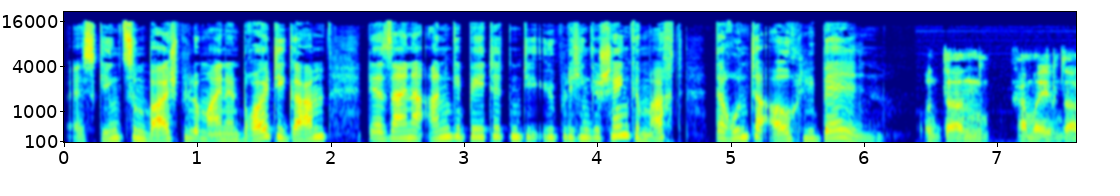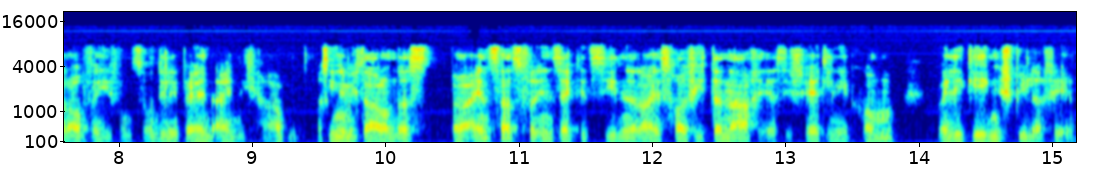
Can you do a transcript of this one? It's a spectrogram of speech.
Es ging zum Beispiel um einen Bräutigam, der seiner Angebeteten die üblichen Geschenke macht, darunter auch Libellen. Und dann kam man eben darauf, welche Funktion die Libellen eigentlich haben. Es ging nämlich darum, dass beim Einsatz von Insektiziden in Reis häufig danach erst die Schädlinge kommen, weil die Gegenspieler fehlen.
